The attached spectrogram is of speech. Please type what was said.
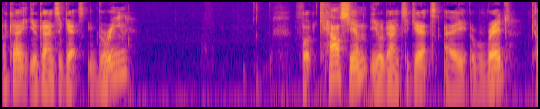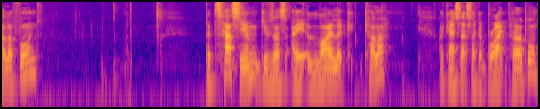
okay, you're going to get green, for calcium, you're going to get a red colour formed. Potassium gives us a lilac colour. Okay, so that's like a bright purple.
